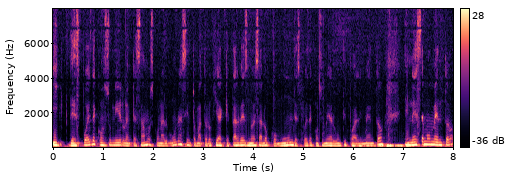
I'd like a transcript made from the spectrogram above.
y después de consumirlo empezamos con alguna sintomatología que tal vez no es algo común después de consumir algún tipo de alimento, en ese momento,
